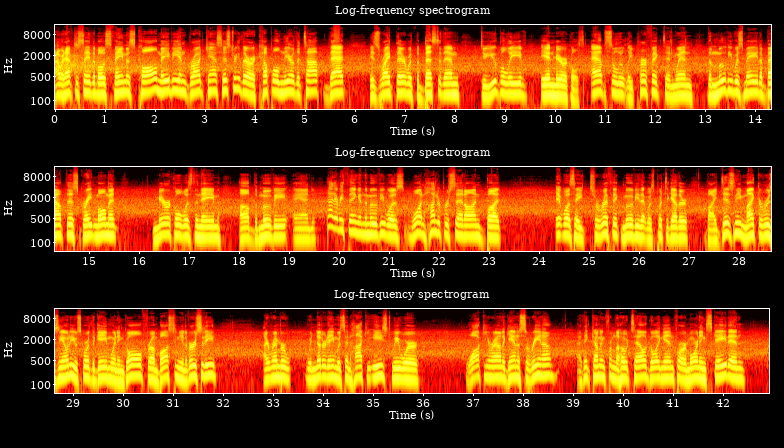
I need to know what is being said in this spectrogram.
I would have to say the most famous call, maybe in broadcast history. There are a couple near the top. That is right there with the best of them. Do you believe in miracles? Absolutely perfect. And when the movie was made about this great moment, Miracle was the name of the movie. And not everything in the movie was 100% on, but it was a terrific movie that was put together by Disney. Mike Eruzione, who scored the game winning goal from Boston University. I remember when Notre Dame was in Hockey East, we were walking around Agganis Arena, I think coming from the hotel, going in for our morning skate, and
